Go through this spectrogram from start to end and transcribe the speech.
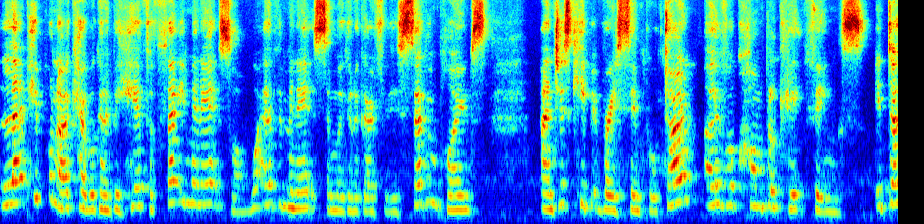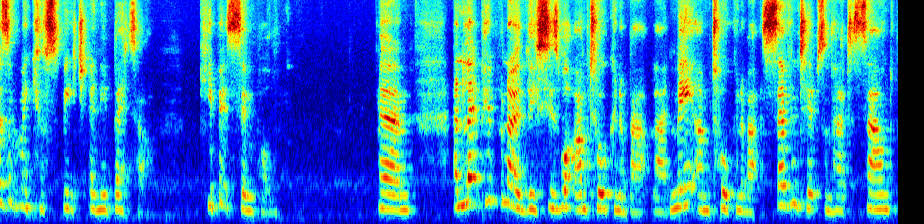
let people know, okay, we're going to be here for 30 minutes or whatever minutes, and we're going to go through these seven points and just keep it very simple. Don't overcomplicate things. It doesn't make your speech any better. Keep it simple um, and let people know this is what I'm talking about. Like me, I'm talking about seven tips on how to sound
